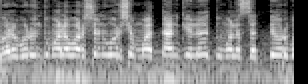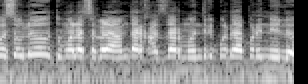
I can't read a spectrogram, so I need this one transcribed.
भरभरून तुम्हाला वर्षानुवर्ष मतदान केलं तुम्हाला सत्तेवर बसवलं तुम्हाला सगळं आमदार खासदार मंत्रीपदापर्यंत नेलं.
